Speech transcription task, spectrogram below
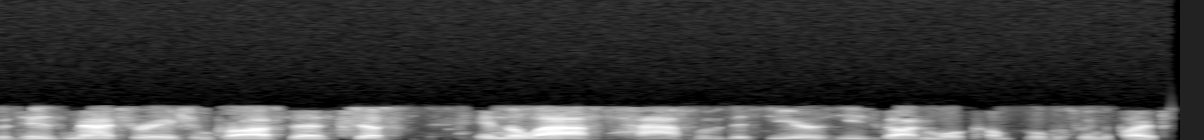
with his maturation process just in the last half of this year as he's gotten more comfortable between the pipes?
